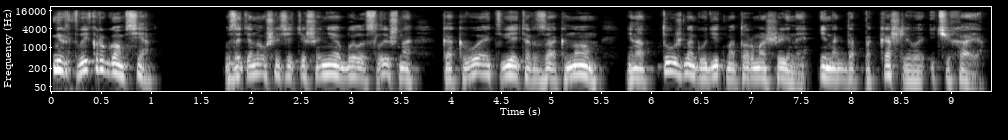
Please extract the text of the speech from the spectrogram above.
Мертвы кругом все». В затянувшейся тишине было слышно, как воет ветер за окном и натужно гудит мотор машины, иногда покашливая и чихая.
